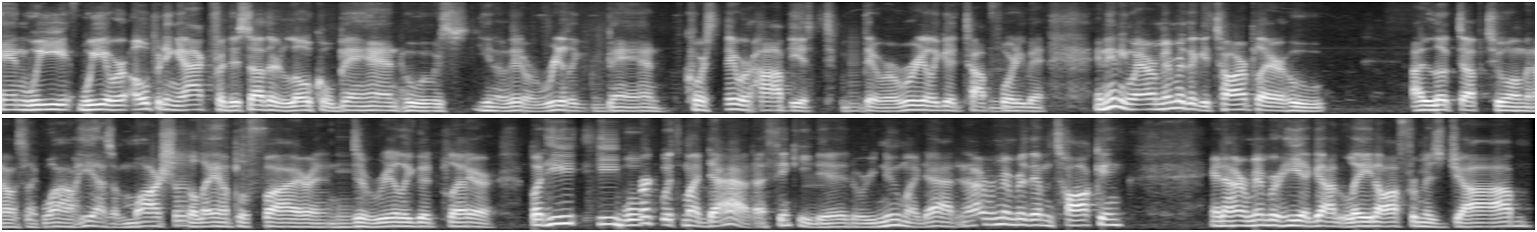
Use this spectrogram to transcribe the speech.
and we we were opening act for this other local band who was you know they were a really good band of course they were hobbyists they were a really good top mm. 40 band and anyway i remember the guitar player who i looked up to him and i was like wow he has a marshall amplifier and he's a really good player but he he worked with my dad i think he mm. did or he knew my dad and i remember them talking and i remember he had got laid off from his job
